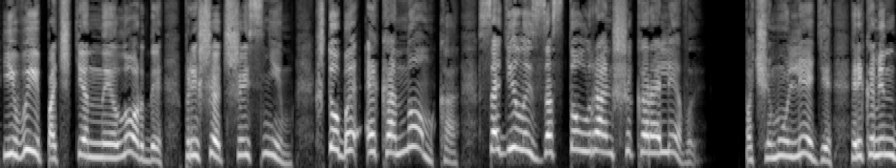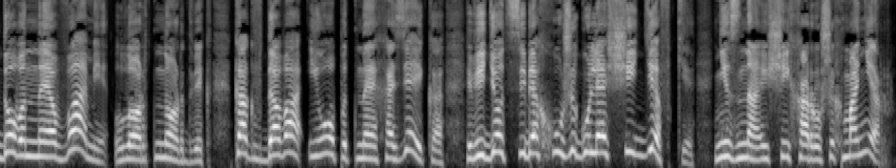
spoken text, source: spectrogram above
и вы, почтенные лорды, пришедшие с ним, чтобы экономка садилась за стол раньше королевы? Почему леди, рекомендованная вами, лорд Нордвик, как вдова и опытная хозяйка, ведет себя хуже гулящей девки, не знающей хороших манер?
